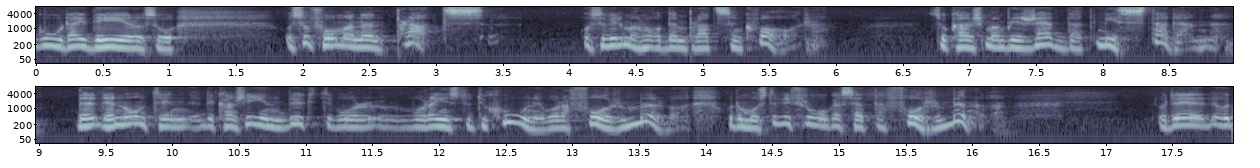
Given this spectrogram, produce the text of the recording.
goda idéer och så. Och så får man en plats. Och så vill man ha den platsen kvar. Så kanske man blir rädd att mista den. Det, det är någonting, det kanske är inbyggt i vår, våra institutioner, våra former. Va? Och då måste vi ifrågasätta formerna. Och det, och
